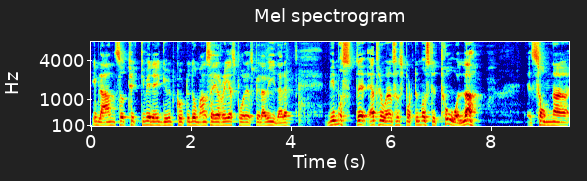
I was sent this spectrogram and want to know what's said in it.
Ibland så tycker vi det är gult kort och domaren säger res på det, spela vidare. Vi måste, jag tror alltså sporten måste tåla sådana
